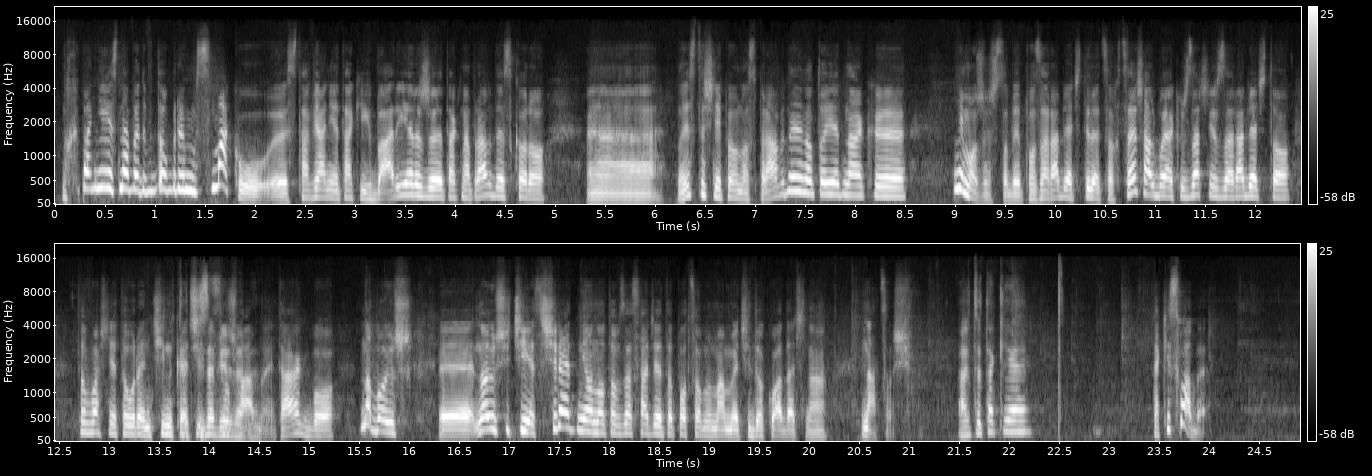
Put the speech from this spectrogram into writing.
No chyba nie jest nawet w dobrym smaku e, stawianie takich barier, że tak naprawdę skoro e, no jesteś niepełnosprawny, no to jednak e, nie możesz sobie pozarabiać tyle, co chcesz, albo jak już zaczniesz zarabiać, to, to właśnie tą ręcinkę To ci ci zabierzemy. cofamy, tak? Bo, no bo już, e, no już ci jest średnio, no to w zasadzie to po co my mamy ci dokładać na, na coś? Ale to takie, Takie słabe.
